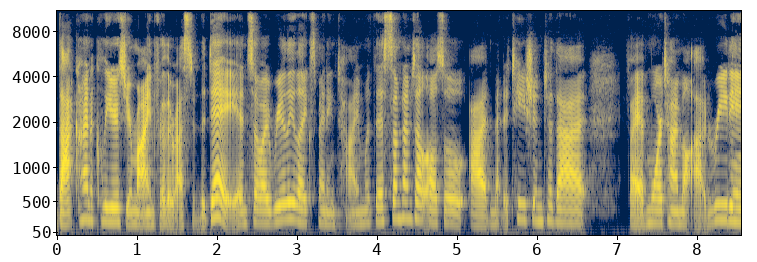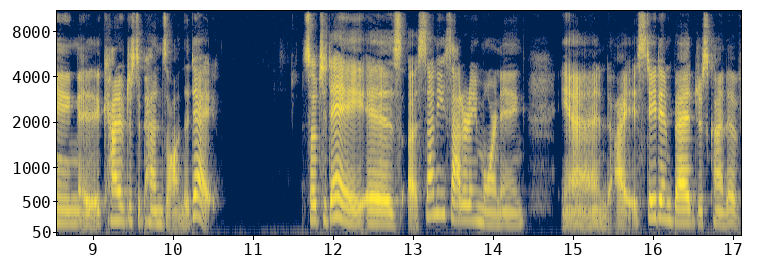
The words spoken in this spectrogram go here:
that kind of clears your mind for the rest of the day. And so I really like spending time with this. Sometimes I'll also add meditation to that. If I have more time, I'll add reading. It kind of just depends on the day. So today is a sunny Saturday morning, and I stayed in bed just kind of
